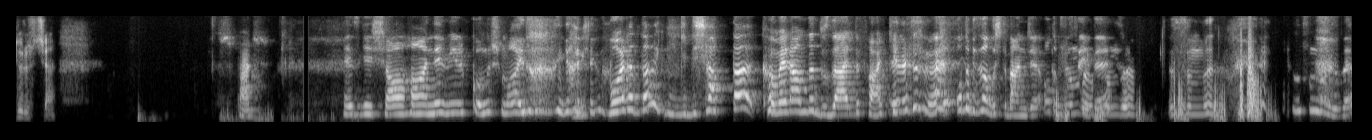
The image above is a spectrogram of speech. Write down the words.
dürüstçe. Süper. Ezgi şahane bir konuşmaydı gerçekten. Bu arada gidişatta kameranda düzeldi fark Evet. ettin mi? O, o da bizi alıştı bence. O da bizi Isındı, sevdi. ısındı, ısındı. Isındı bizde.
